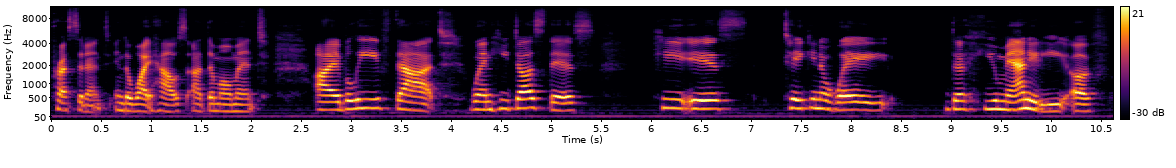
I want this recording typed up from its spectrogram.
precedent in the White House at the moment. I believe that when he does this, he is taking away the humanity of,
